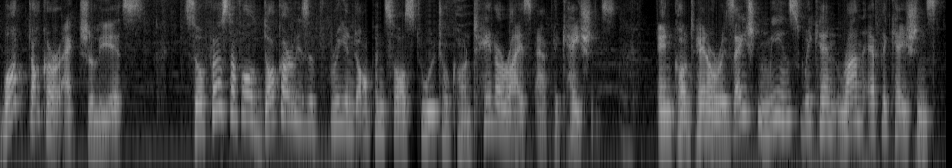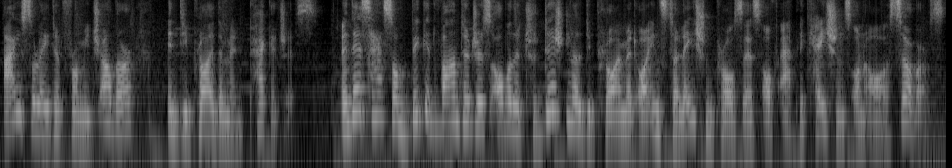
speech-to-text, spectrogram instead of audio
what Docker actually is. So first of all, Docker is a free and open source tool to containerize applications. And containerization means we can run applications isolated from each other and deploy them in packages. And this has some big advantages over the traditional deployment or installation process of applications on our servers.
